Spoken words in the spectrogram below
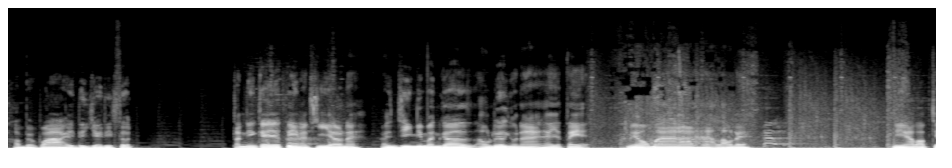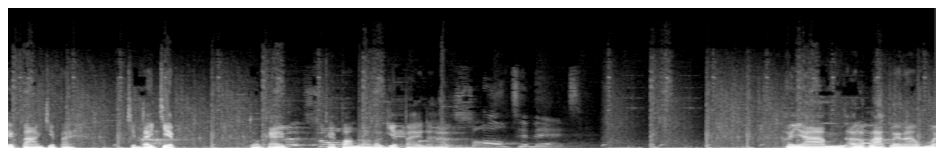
ทำแบบว่าให้ได้เยอะที่สุด ตอนนี้ใกล้จะสี่นาทีแล้วนะจริงๆนี่มันก็เอาเรื่องอยู่นะไฮยาเตะไม่ออกมาหาเราเลย นี่ครับออบเจกต์ต่างเก็บไป เก็บได้เก็บ ตัวใกล้ใกล้ป้อมเราก็เก็บไปนะครับ Ultimate. พยายามเอาหลักๆเลยนะแว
